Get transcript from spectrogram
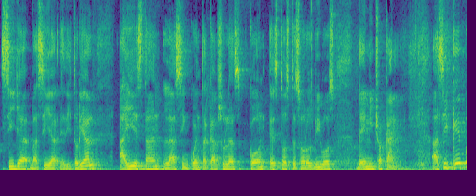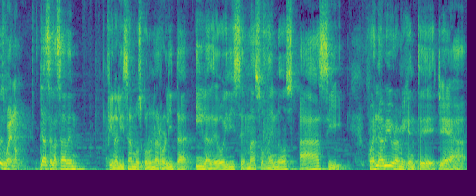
Silla Vacía Editorial. Ahí están las 50 cápsulas con estos tesoros vivos de Michoacán. Así que, pues bueno, ya se la saben. Finalizamos con una rolita y la de hoy dice más o menos así. Buena vibra, mi gente. Yeah.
